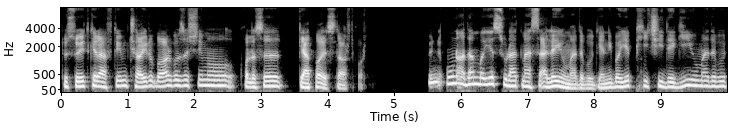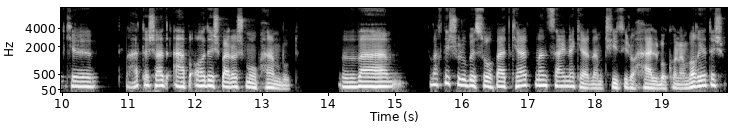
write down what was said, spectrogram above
تو سویت که رفتیم چای رو بار گذاشتیم و خلاصه گپ ها استارت خورد. اون آدم با یه صورت مسئله اومده بود. یعنی با یه پیچیدگی اومده بود که حتی شاید ابعادش براش مبهم بود. و وقتی شروع به صحبت کرد من سعی نکردم چیزی رو حل بکنم. واقعیتش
